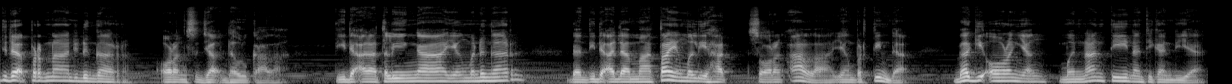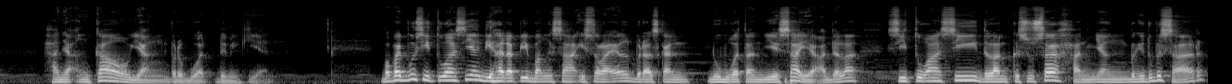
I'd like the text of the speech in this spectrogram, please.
tidak pernah didengar orang sejak dahulu kala. Tidak ada telinga yang mendengar dan tidak ada mata yang melihat seorang Allah yang bertindak bagi orang yang menanti-nantikan dia. Hanya engkau yang berbuat demikian. Bapak Ibu, situasi yang dihadapi bangsa Israel berdasarkan nubuatan Yesaya adalah situasi dalam kesusahan yang begitu besar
